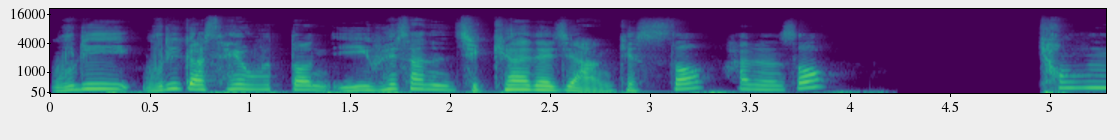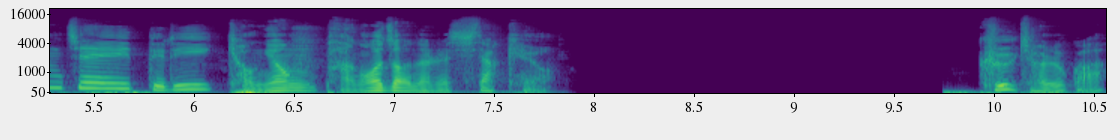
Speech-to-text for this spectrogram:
우리 우리가 세웠던 이 회사는 지켜야 되지 않겠어? 하면서 형제들이 경영 방어전을 시작해요. 그 결과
